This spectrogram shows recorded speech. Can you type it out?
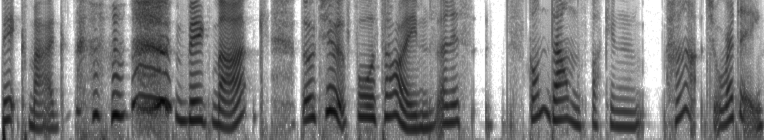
Big Mag, Big Mac. They'll chew it four times, and it's it's gone down the fucking hatch already.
